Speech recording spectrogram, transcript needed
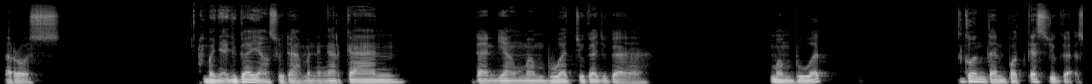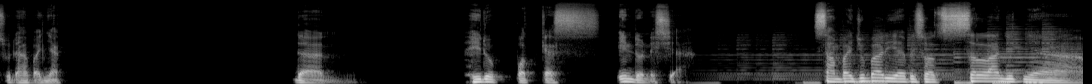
Terus banyak juga yang sudah mendengarkan dan yang membuat juga juga membuat konten podcast juga sudah banyak. Dan hidup podcast Indonesia. Sampai jumpa di episode selanjutnya.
